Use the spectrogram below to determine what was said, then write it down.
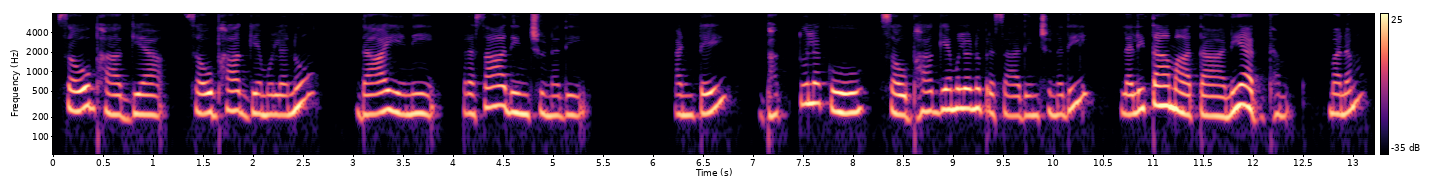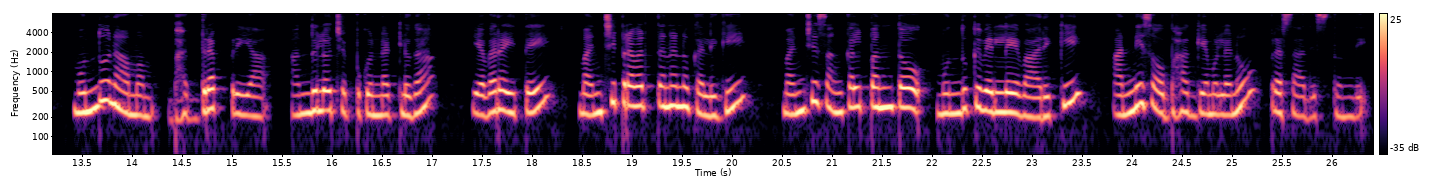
సౌభాగ్య సౌభాగ్యములను దాయిని ప్రసాదించునది. అంటే భక్తులకు సౌభాగ్యములను ప్రసాదించునది లలితామాత అని అర్థం. మనం ముందు నామం భద్రప్రియ అందులో చెప్పుకున్నట్లుగా ఎవరైతే మంచి ప్రవర్తనను కలిగి మంచి సంకల్పంతో ముందుకు వెళ్ళే వారికి అన్ని సౌభాగ్యములను ప్రసాదిస్తుంది.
